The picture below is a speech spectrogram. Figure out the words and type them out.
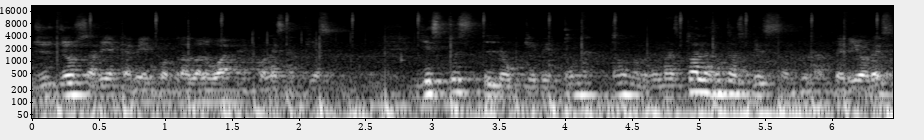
yo, yo sabía que había encontrado algo con esta pieza. Y esto es lo que detona todo lo demás. Todas las otras piezas anteriores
